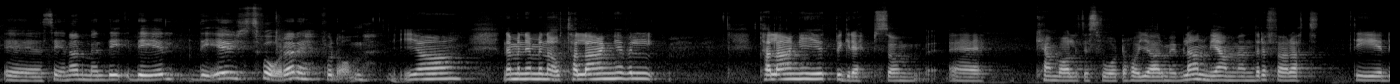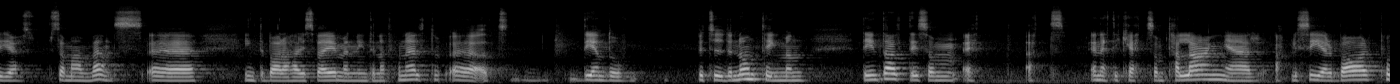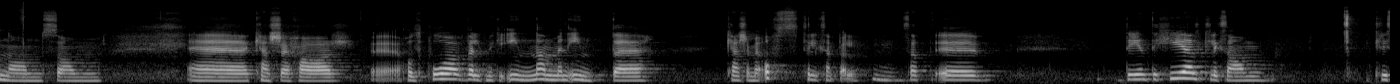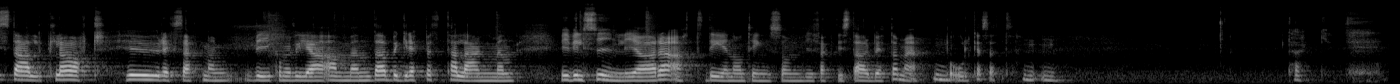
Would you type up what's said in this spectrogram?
eh, senare. Men det, det, är, det är ju svårare för dem. Ja, nej men jag menar och talang är väl... Talang är ju ett begrepp som eh, kan vara lite svårt att ha att göra med ibland. Vi använder det för att det är det som används. Eh, inte bara här i Sverige men internationellt. Eh, att det ändå betyder någonting men det är inte alltid som ett, att en etikett som talang är applicerbar på någon som eh, kanske har eh, hållit på väldigt mycket innan men inte kanske med oss till exempel. Så att eh, det är inte helt liksom kristallklart hur exakt man, vi kommer vilja använda begreppet talang men vi vill synliggöra att det är någonting som vi faktiskt arbetar med på olika sätt. Tack.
